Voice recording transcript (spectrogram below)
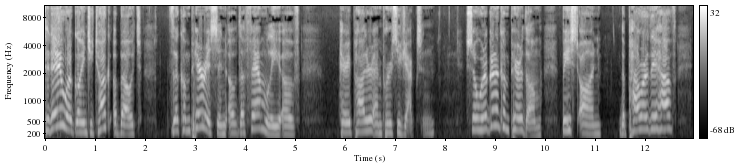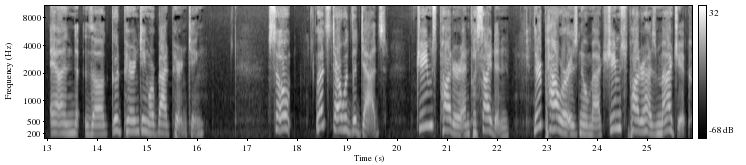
Today we're going to talk about the comparison of the family of Harry Potter and Percy Jackson. So we're going to compare them based on the power they have and the good parenting or bad parenting. So let's start with the dads. James Potter and Poseidon. Their power is no match. James Potter has magic,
